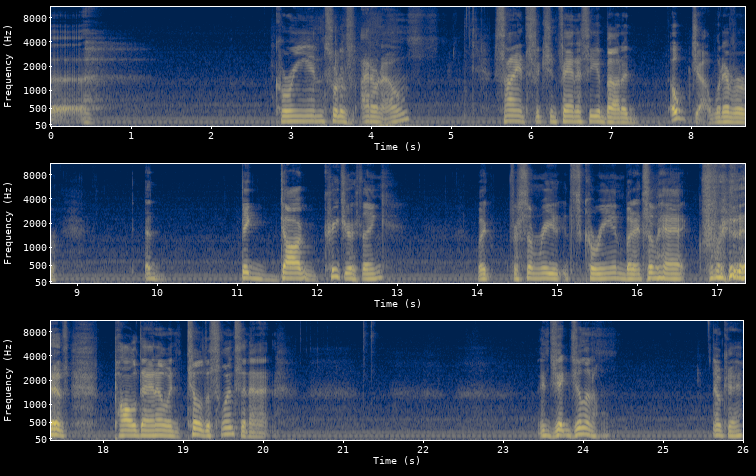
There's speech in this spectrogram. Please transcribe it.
Uh, Korean sort of, I don't know, science fiction fantasy about a Okja, whatever, a big dog creature thing. But for some reason, it's Korean, but it somehow has Paul Dano and Tilda Swinton in it. And Jake Gyllenhaal. Okay.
